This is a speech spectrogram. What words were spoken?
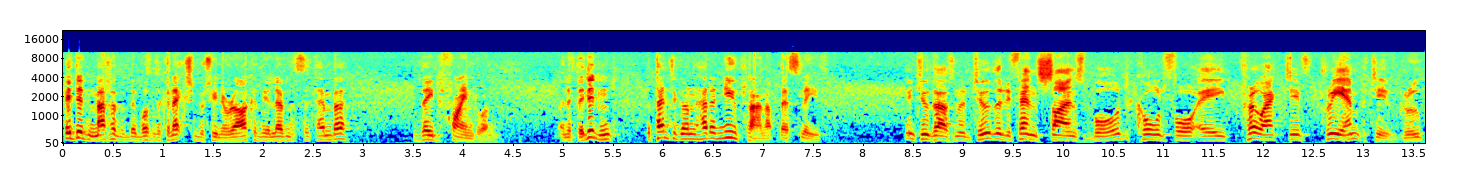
It didn't matter that there wasn't a connection between Iraq and the 11th of September. They'd find one. And if they didn't, the Pentagon had a new plan up their sleeve. In 2002, the Defense Science Board called for a proactive, preemptive group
